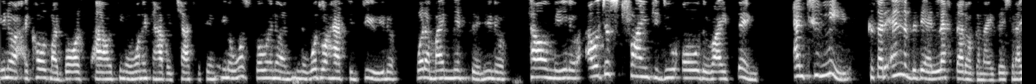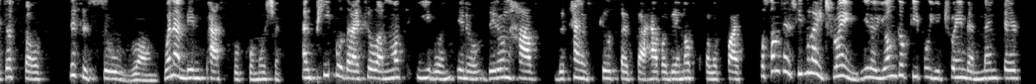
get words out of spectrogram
you know, I called my boss out, you know, wanted to have a chat with him. You know, what's going on? You know, what do I have to do? You know, what am I missing? You know, tell me, you know, I was just trying to do all the right things. And to me, because at the end of the day, I left that organization. I just felt this is so wrong. When I'm being passed for promotion and people that I feel are not even, you know, they don't have the kind of skill sets I have or they're not qualified. Or sometimes people I trained, you know, younger people you trained and mentored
